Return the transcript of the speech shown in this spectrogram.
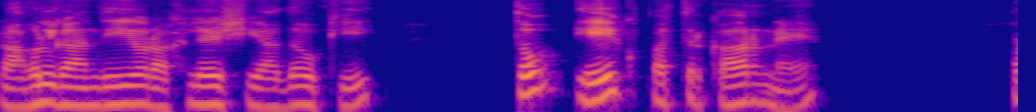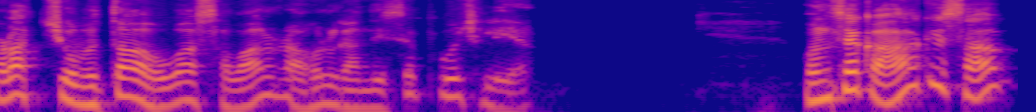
राहुल गांधी और अखिलेश यादव की तो एक पत्रकार ने बड़ा चुभता हुआ सवाल राहुल गांधी से पूछ लिया। उनसे कहा कि, साहब,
